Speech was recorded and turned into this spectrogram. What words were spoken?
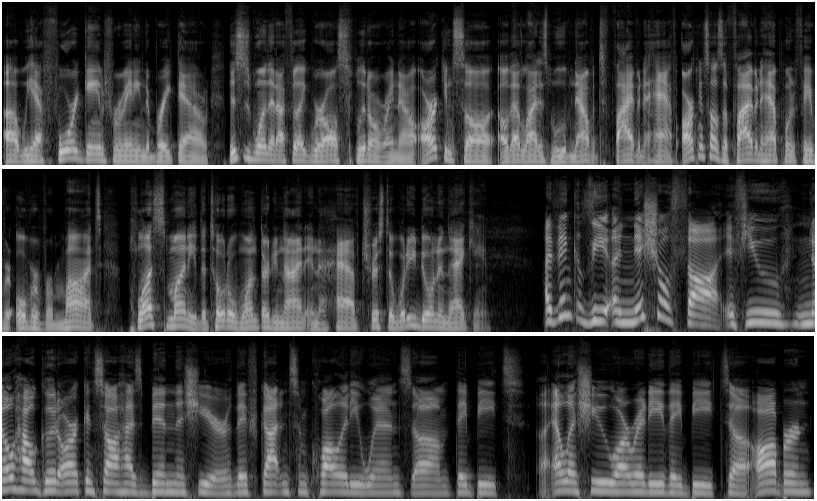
Uh, we have four games remaining to break down. This is one that I feel like we're all split on right now. Arkansas, oh, that line has moved. Now it's five and a half. Arkansas is a five and a half point favorite over Vermont, plus money, the total 139 and a half. Trista, what are you doing in that game? I think the initial thought, if you know how good Arkansas has been this year, they've gotten some quality wins. Um, they beat uh, LSU already, they beat uh, Auburn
